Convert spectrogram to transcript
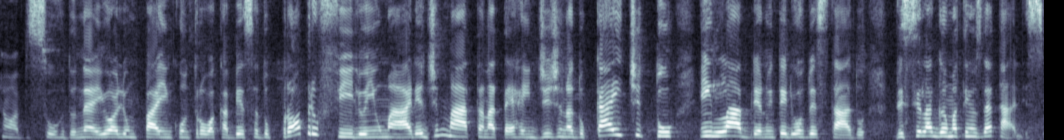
É um absurdo, né? E olha, um pai encontrou a cabeça do próprio filho em uma área de mata na terra indígena do Caititu, em Lábrea, no interior do estado. Priscila Gama tem os detalhes.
